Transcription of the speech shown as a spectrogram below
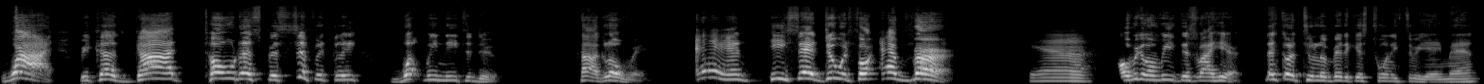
Why? Because God told us specifically what we need to do. Ha, glory. And he said, do it forever. Yeah. Oh, we're going to read this right here. Let's go to Leviticus 23. Amen.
